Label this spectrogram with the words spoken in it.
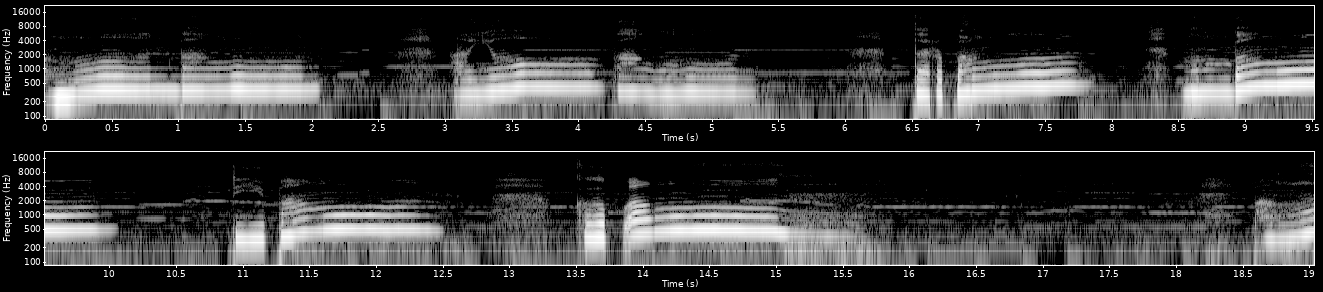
Bangun, bangun. Ayo bangun. Terbangun, membangun, dibangun, kebangun. Bangun.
